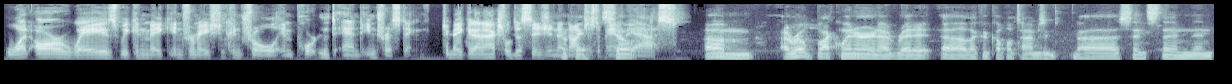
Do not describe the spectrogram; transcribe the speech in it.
what are ways we can make information control important and interesting to make it an actual decision and Okay, not just a pain so- in the ass? Um, I wrote Black Winter and I've read it uh, like a couple of times uh, since then. And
